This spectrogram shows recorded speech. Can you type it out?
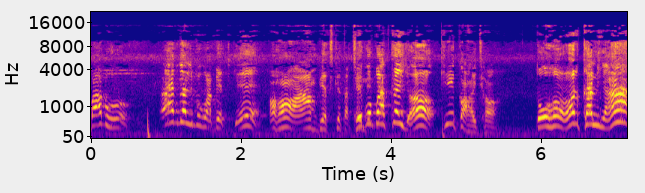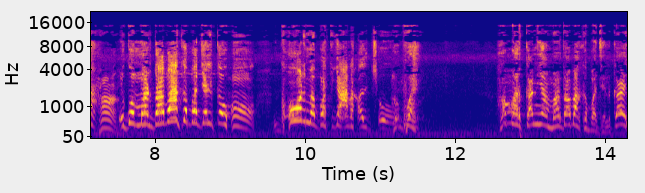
बाबू। आबि गेल बउआ बेच के। हाँ आम बेच के तऽ एगो बात कहियो। की कहै छ? तोहर कनिया हाँ। एगो मर्दबा के बजेलकौ हँ। घर में बतिया रहल छौ। हमर कन्या मर्दबा के बजेलकै?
